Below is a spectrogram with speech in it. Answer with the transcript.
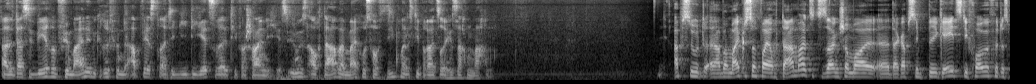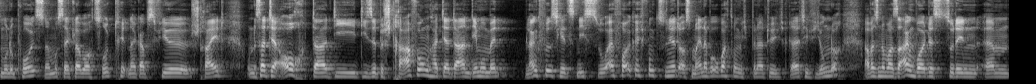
Also das wäre für meine Begriffe eine Abwehrstrategie, die jetzt relativ wahrscheinlich ist. Übrigens auch da bei Microsoft sieht man, dass die bereits solche Sachen machen. Absolut, aber Microsoft war ja auch damals sozusagen schon mal, äh, da gab es den Bill Gates die Vorwürfe des Monopols, da musste er glaube ich auch zurücktreten, da gab es viel Streit und es hat ja auch da die, diese Bestrafung hat ja da in dem Moment langfristig jetzt nicht so erfolgreich funktioniert aus meiner Beobachtung, ich bin natürlich relativ jung noch, aber was ich nochmal sagen wollte ist zu den, ähm,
